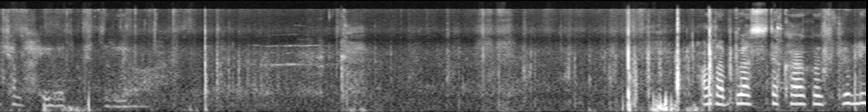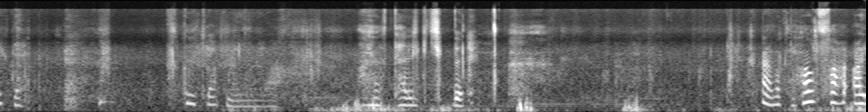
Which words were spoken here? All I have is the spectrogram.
Ik ga naar hier. Allah biraz size kara gözükebilir de. Sıkıntı yapmayın ya. Terlik çıktı. Ha bakın halı saha, ay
